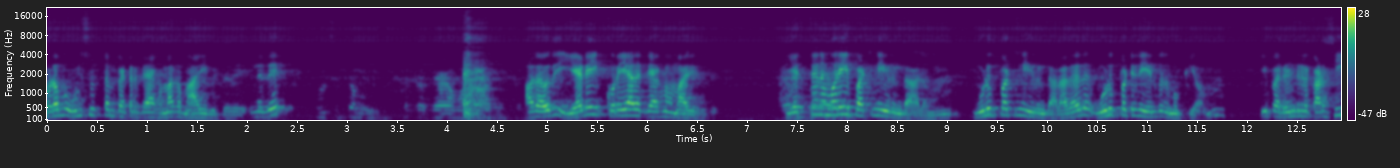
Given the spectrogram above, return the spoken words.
உடம்பு உள் சுத்தம் பெற்ற தேகமாக மாறிவிட்டது. என்னது? அதாவது எடை குறையாத தேகமாக மாறிடுது. எத்தனை முறை பட்டினி இருந்தாலும் முழு பட்டினி இருந்தாலும் அதாவது முழு பட்டினி என்பது முக்கியம். இப்போ ரெண்டு கடைசி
